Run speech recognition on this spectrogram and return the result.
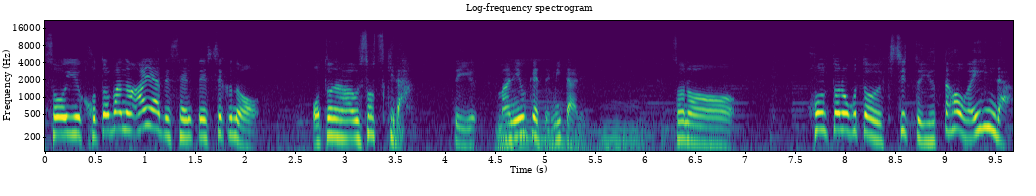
そういう言葉のあやで選定していくのを大人は嘘つきだっていう真に受けてみたり、その本当のことをきちっと言った方がいいんだ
